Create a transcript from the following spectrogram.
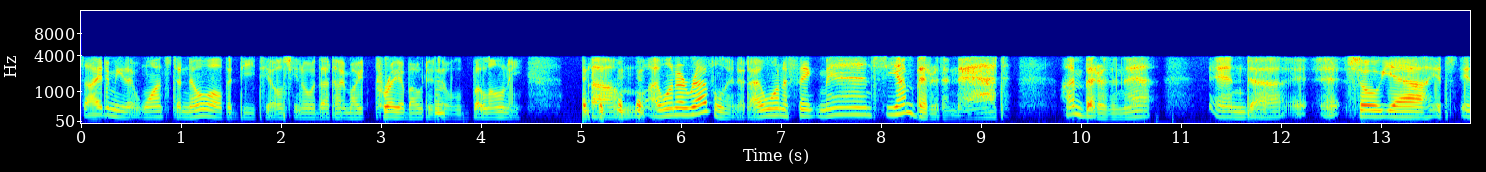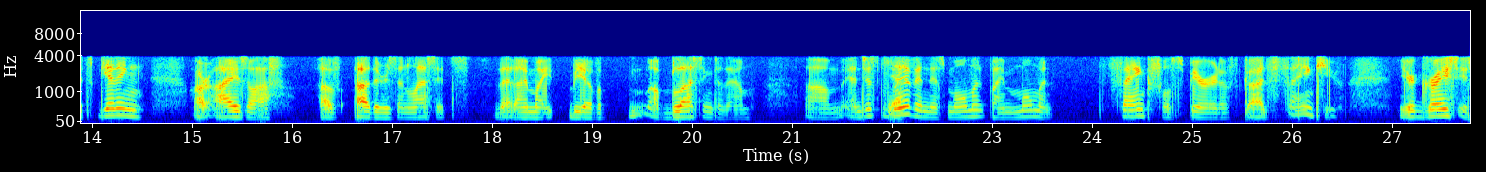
side of me that wants to know all the details, you know, that I might pray about it, old baloney. Um, I want to revel in it. I want to think, man, see, I'm better than that. I'm better than that. And uh so yeah, it's it's getting our eyes off of others unless it's that I might be of a, a blessing to them. Um and just Yeah. live in this moment by moment thankful spirit of God, thank you. Your grace is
